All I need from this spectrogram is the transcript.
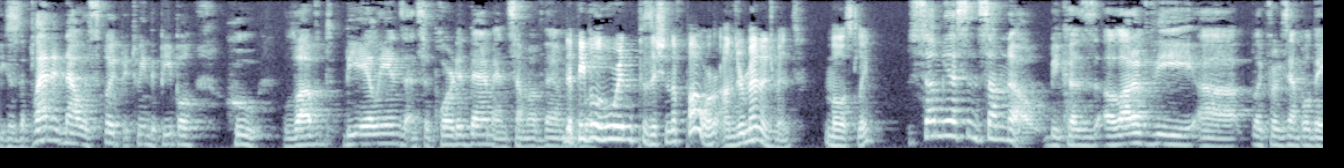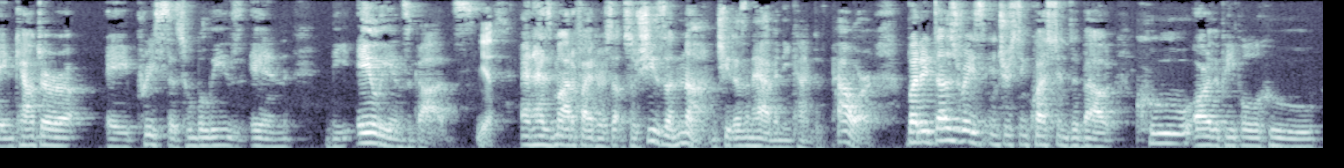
because the planet now is split between the people who loved the aliens and supported them and some of them The people who were in position of power under management, mostly. some yes and some no because a lot of the uh, like for example they encounter a priestess who believes in the aliens gods Yes. and has modified herself so she's a nun she doesn't have any kind of power but it does raise interesting questions about who are the people who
